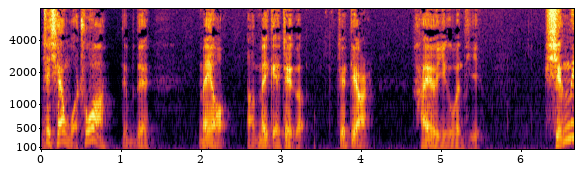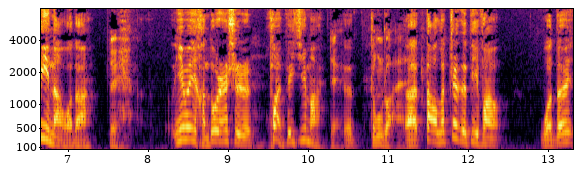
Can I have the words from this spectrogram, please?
这钱我出啊，对不对？没有啊，没给这个。这第二，还有一个问题，行李呢？我的对，因为很多人是换飞机嘛，对，呃，中转啊，到了这个地方，我的。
